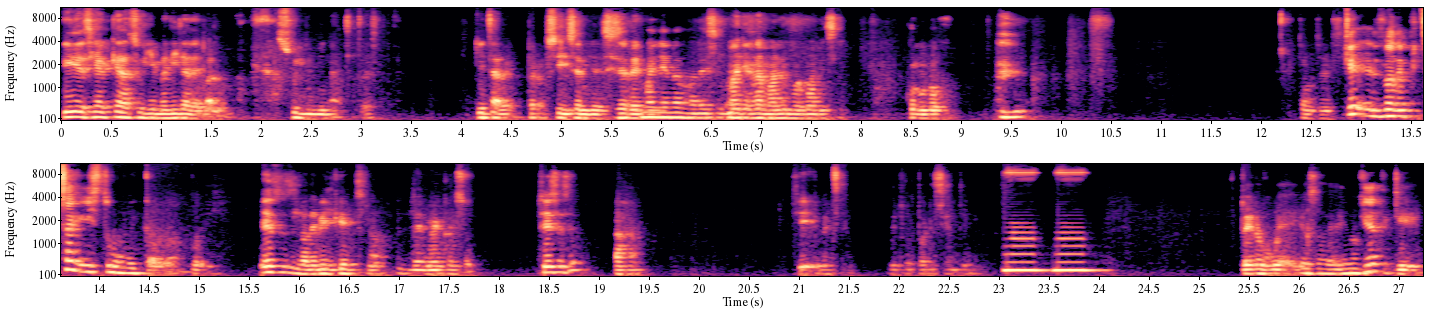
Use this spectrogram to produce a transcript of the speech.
Y decían que era su bienvenida de balón, su Illuminati, todo eso. Quién sabe, pero sí se, sí se ve. Mañana amanece. Mañana Maluma amanece con un ojo. Entonces. Que lo de Pizzagate estuvo muy cabrón, güey. Eso es lo de Bill Gates, ¿no? De Microsoft. ¿Sí es ese? Ajá. Sí, güey. Desapareciente. Pero, güey, o sea, imagínate que.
